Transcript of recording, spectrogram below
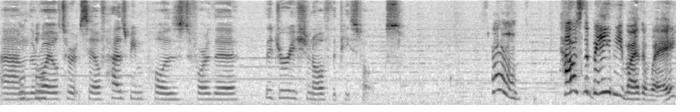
Um, The Mhm. royal tour itself has been paused for the the duration of the peace talks. Hmm. How's the baby, by the way?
